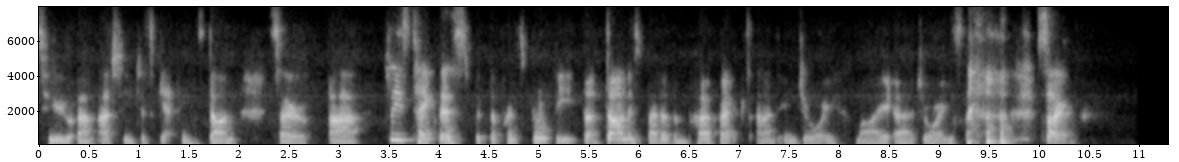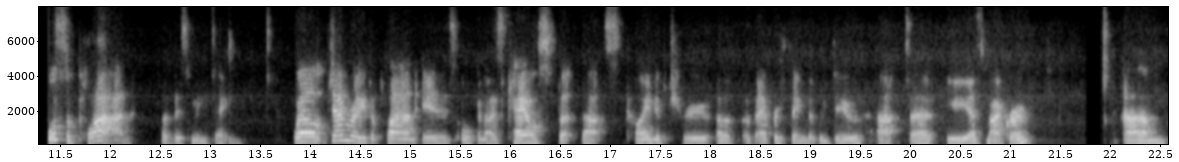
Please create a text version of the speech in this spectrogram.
to um, actually just get things done. So uh, please take this with the principle that done is better than perfect and enjoy my uh, drawings. so what's the plan for this meeting? Well, generally the plan is organized chaos, but that's kind of true of, of everything that we do at uh, ES Macro. Um,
